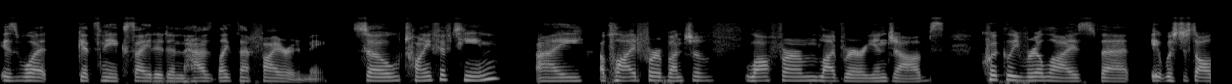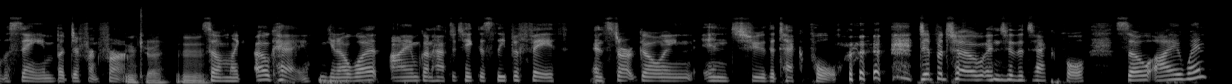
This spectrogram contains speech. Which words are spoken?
is what gets me excited and has like that fire in me so 2015 i applied for a bunch of law firm librarian jobs quickly realized that it was just all the same but different firm okay. Mm. so I'm like, okay, you know what? I am going to have to take this leap of faith and start going into the tech pool, dip a toe into the tech pool. So I went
